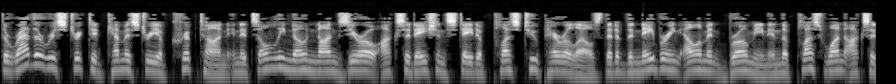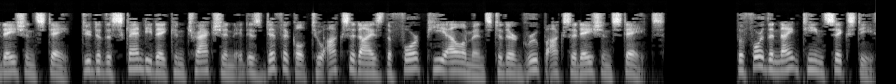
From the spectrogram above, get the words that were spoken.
The rather restricted chemistry of krypton in its only known non-zero oxidation state of plus 2 parallels that of the neighboring element bromine in the plus 1 oxidation state. Due to the Scandide contraction it is difficult to oxidize the four p elements to their group oxidation states. Before the 1960s,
